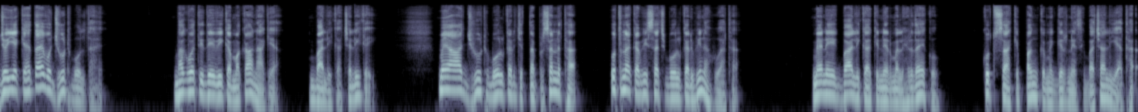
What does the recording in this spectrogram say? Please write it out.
जो ये कहता है वो झूठ बोलता है। भगवती देवी का मकान आ गया, बालिका चली गई। मैं आज झूठ बोलकर जितना प्रसन्न था, उतना कभी सच बोलकर भी न हुआ था। मैंने एक बालिका के निर्मल हृदय को कुत्सा के पंख में गिरने से बचा लिया था।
